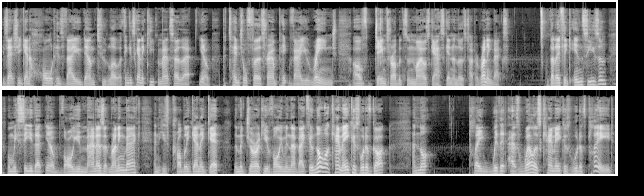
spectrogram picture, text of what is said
is actually going to hold his value down too low. I think it's going to keep him outside of that, you know, potential first round pick value range of James Robinson, Myles Gaskin, and those type of running backs. But I think in season, when we see that, you know, volume matters at running back, and he's probably going to get the majority of volume in that backfield, not what Cam Akers would have got, and not play with it as well as Cam Akers would have played,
